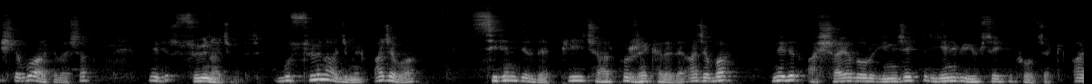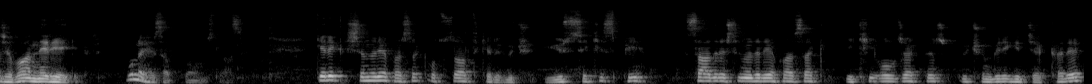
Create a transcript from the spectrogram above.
İşte bu arkadaşlar nedir? Suyun hacmidir. Bu suyun hacmi acaba silindirde pi çarpı r karede acaba nedir? Aşağıya doğru inecektir. Yeni bir yükseklik olacak. Acaba nereye gider? Bunu hesaplamamız lazım. Gerekli işlemleri yaparsak 36 kere 3 108 pi. Sadeleştirmeleri yaparsak 2 olacaktır. 3'ün biri gidecek kare.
